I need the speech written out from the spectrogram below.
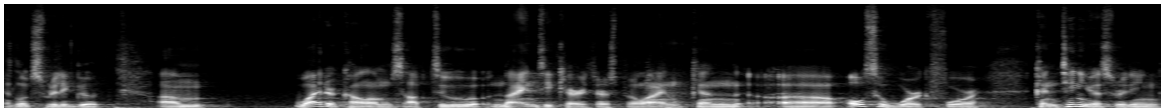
it looks really good. Um, wider columns up to 90 characters per line can uh, also work for continuous reading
